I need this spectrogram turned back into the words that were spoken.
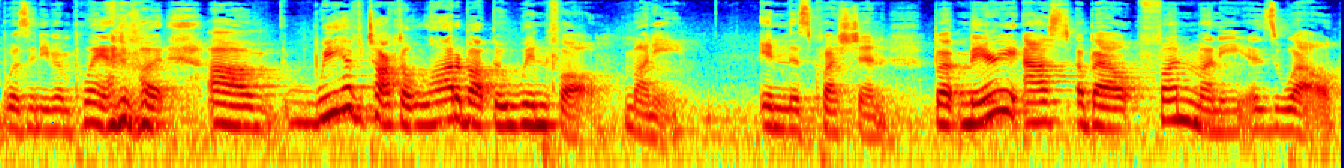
wasn't even planned, but um, we have talked a lot about the windfall money in this question. But Mary asked about fun money as well,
